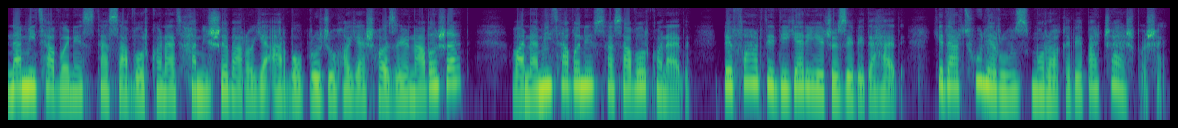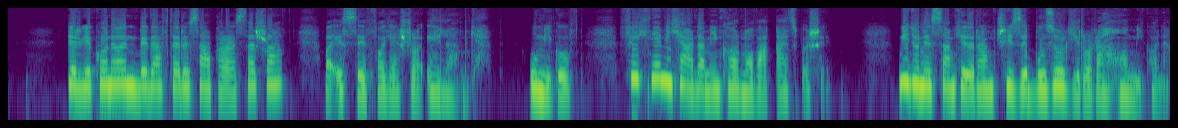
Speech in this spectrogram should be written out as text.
نمی توانست تصور کند همیشه برای ارباب رجوعهایش حاضر نباشد و نمی توانست تصور کند به فرد دیگری اجازه بدهد که در طول روز مراقب بچهش باشد. گریه کنان به دفتر سرپرستش رفت و استعفایش را اعلام کرد. او می گفت فکر نمی کردم این کار موقت باشه. می‌دونستم که دارم چیز بزرگی رو رها می کنم.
